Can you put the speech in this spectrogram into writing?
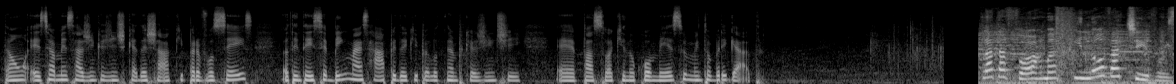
Então, essa é a mensagem que a gente quer deixar aqui para vocês. Eu tentei ser bem mais rápido aqui pelo tempo que a gente é, passou aqui no começo. Muito obrigada. Plataforma Inovativos.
